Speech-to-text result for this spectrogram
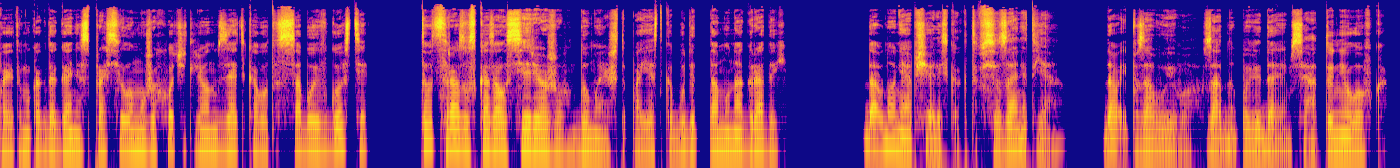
поэтому, когда Ганя спросила мужа, хочет ли он взять кого-то с собой в гости, тот сразу сказал Сережу, думая, что поездка будет тому наградой. Давно не общались как-то, все занят я. Давай позову его, заодно повидаемся, а то неловко.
